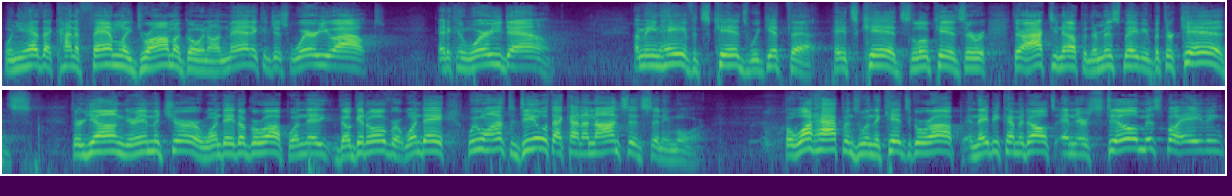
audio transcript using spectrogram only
when you have that kind of family drama going on, man, it can just wear you out and it can wear you down. I mean, hey, if it's kids, we get that. Hey, it's kids, little kids. They're, they're acting up and they're misbehaving, but they're kids. They're young, they're immature. One day they'll grow up, one day they'll get over it. One day we won't have to deal with that kind of nonsense anymore. But what happens when the kids grow up and they become adults and they're still misbehaving?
